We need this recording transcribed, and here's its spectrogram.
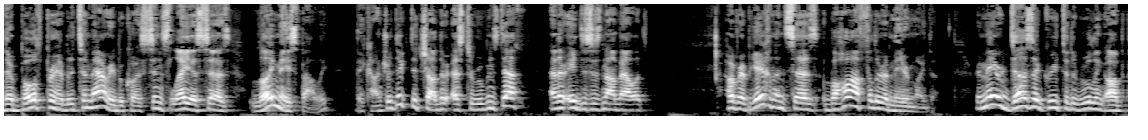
They're both prohibited to marry because since Leah says Loy Bali, they contradict each other as to Reuben's death, and their Edis is not valid. However, Rabbi Yochanan says Baha Maida. Remeir does agree to the ruling of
